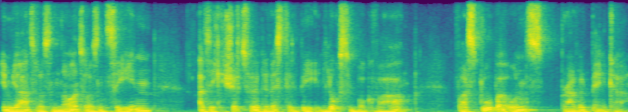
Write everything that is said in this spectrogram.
Im Jahr 2009, 2010, als ich Geschäftsführer der WestLB in Luxemburg war, warst du bei uns Private Banker.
